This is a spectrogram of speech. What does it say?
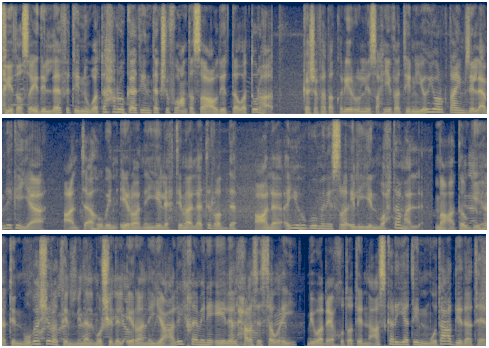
في تصعيد لافت وتحركات تكشف عن تصاعد التوترات كشف تقرير لصحيفة نيويورك تايمز الأمريكية عن تأهب إيراني لاحتمالات الرد على أي هجوم إسرائيلي محتمل مع توجيهات مباشرة من المرشد الإيراني علي خامنئي للحرس الثوري بوضع خطط عسكرية متعددة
